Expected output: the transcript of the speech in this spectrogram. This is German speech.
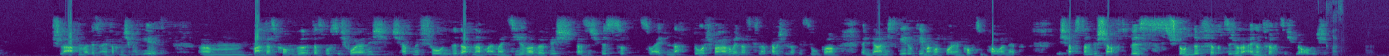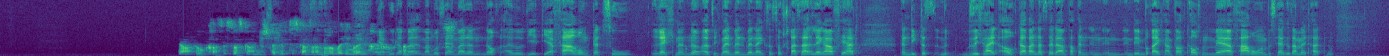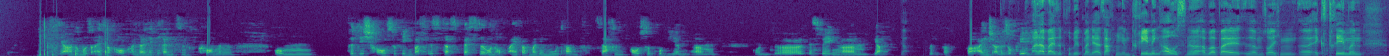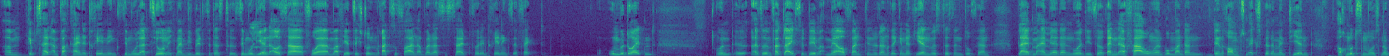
schlafen, weil es einfach nicht mehr geht. Ähm, wann das kommen wird, das wusste ich vorher nicht. Ich habe mir schon gedacht, na, mein Ziel war wirklich, dass ich bis zur zweiten Nacht durchfahre. Wenn das klappt, habe ich gesagt, ist super. Wenn gar nichts geht, okay, machen wir vorher einen kurzen Powernap. Ich habe es dann geschafft bis Stunde 40 oder 41, glaube ich. Krass. Ja, so krass ist das gar nicht. Da gibt es ganz andere bei dem Rennen. Ja gut, aber man muss ja immer dann noch, also die, die Erfahrung dazu rechnen, ne? Also ich meine, wenn, wenn ein Christoph Strasser länger fährt, dann liegt das mit Sicherheit auch daran, dass er da einfach in, in, in dem Bereich einfach tausend mehr Erfahrungen bisher gesammelt hat, ne? Ja, du musst einfach auch an deine Grenzen kommen, um für dich rauszukriegen, was ist das Beste und auch einfach mal den Mut haben, Sachen auszuprobieren. Ähm, und äh, deswegen, ähm, ja, ja, war eigentlich alles okay. Normalerweise probiert man ja Sachen im Training aus, ne? aber bei ähm, solchen äh, Extremen ähm, gibt es halt einfach keine Trainingssimulation. Ich meine, wie willst du das simulieren, außer vorher mal 40 Stunden Rad zu fahren, aber das ist halt für den Trainingseffekt unbedeutend. Und äh, also im Vergleich zu dem Mehraufwand, den du dann regenerieren müsstest, insofern bleiben einem ja dann nur diese Rennerfahrungen, wo man dann den Raum zum Experimentieren auch nutzen muss, ne?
